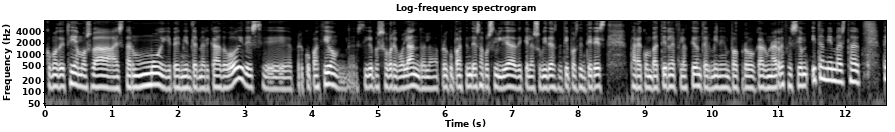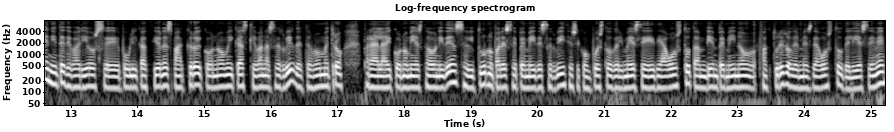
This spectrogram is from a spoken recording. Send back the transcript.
Como decíamos, va a estar muy pendiente el mercado hoy de esa preocupación, sigue sobrevolando la preocupación de esa posibilidad de que las subidas de tipos de interés para combatir la inflación terminen por provocar una recesión y también va a estar pendiente de varias eh, publicaciones macroeconómicas que van a servir de termómetro para la economía estadounidense. Hoy turno para ese PMI de servicios y compuesto del mes de, agosto, también PMI no facturero del mes de agosto del ISM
